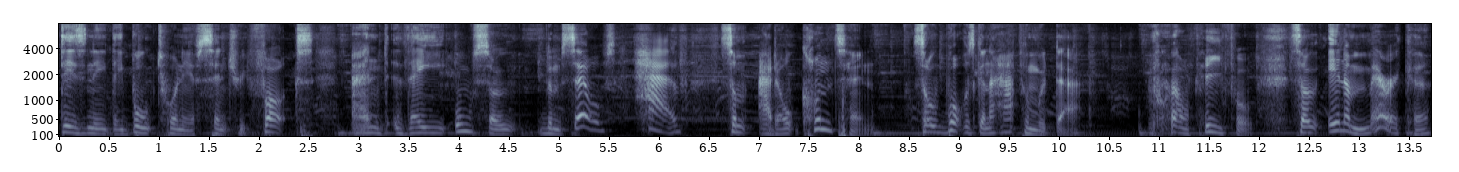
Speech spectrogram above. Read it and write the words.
Disney, they bought 20th Century Fox and they also themselves have some adult content. So, what was going to happen with that? Well, people. So, in America,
